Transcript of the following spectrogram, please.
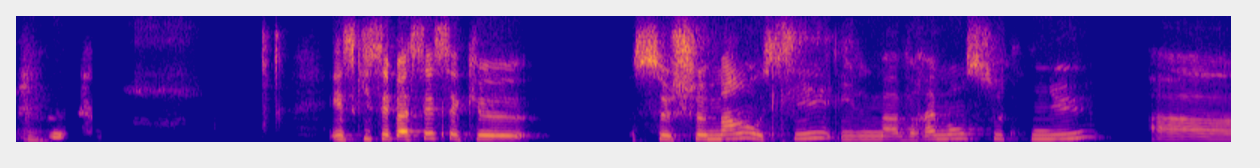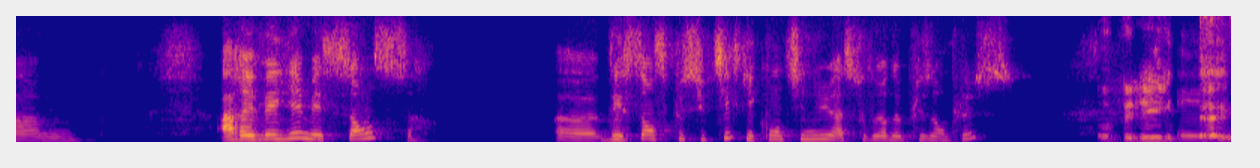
et ce qui s'est passé, c'est que ce chemin aussi, il m'a vraiment soutenu à à réveiller mes sens, euh, des sens plus subtils qui continuent à s'ouvrir de plus en plus. Ophélie, euh,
